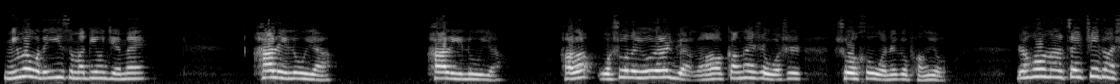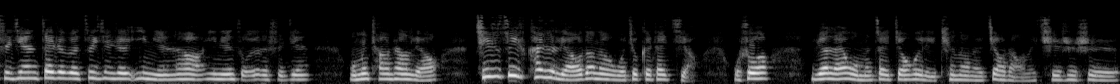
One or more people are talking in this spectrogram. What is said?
明白我的意思吗？弟兄姐妹，哈利路亚，哈利路亚。好了，我说的有点远了啊。刚开始我是说和我那个朋友，然后呢，在这段时间，在这个最近这一年啊，一年左右的时间，我们常常聊。其实最开始聊的呢，我就跟他讲，我说。原来我们在教会里听到的教导呢，其实是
